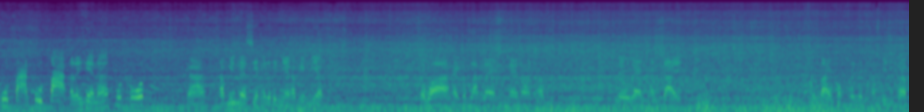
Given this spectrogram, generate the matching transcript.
พูดปาดพูดปากอะไรเนี่ยนะพูดพูดนะทามินเนี่ยเสียงก็จะเป็นไงครับเงียบๆแต่ว่าให้กำลังแรงแน่นอนครับ เร็วแรงทันใจสไตล์ของเครื่องยนต์คัมมินครับ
